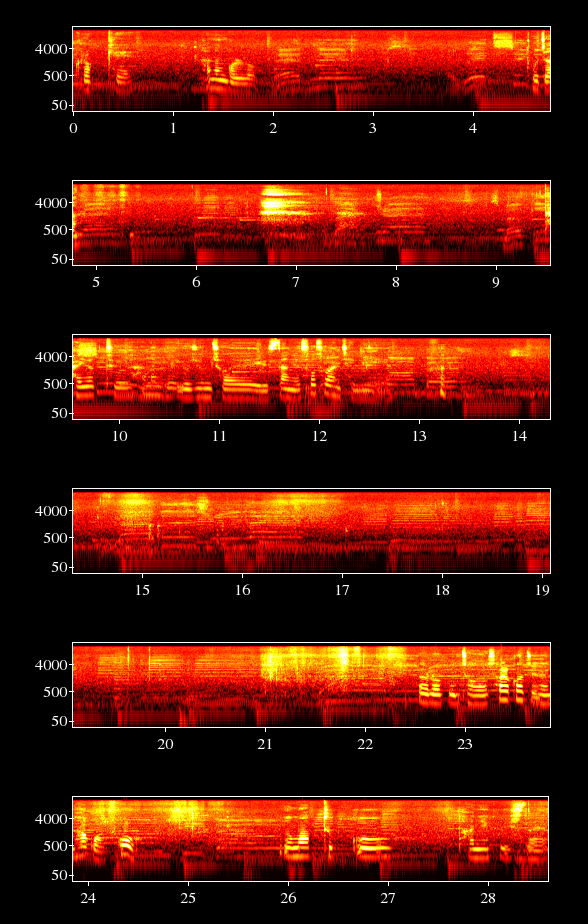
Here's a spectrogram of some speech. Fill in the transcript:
그렇게 하는 걸로 도전 다이어트 하는 게 요즘 저의 일상의 소소한 재미예요. 여러분 저 설거지는 하고 왔고 음악 듣고 다니고 있어요.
